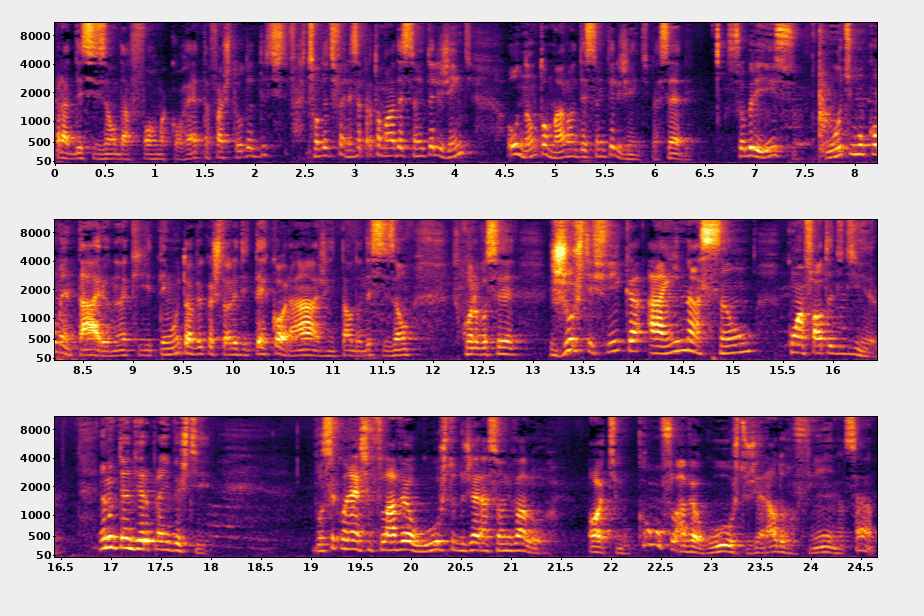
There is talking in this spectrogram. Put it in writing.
para a decisão da forma correta faz toda, faz toda a diferença para tomar uma decisão inteligente ou não tomar uma decisão inteligente, percebe? Sobre isso, um último comentário, né, que tem muito a ver com a história de ter coragem e tal, da decisão, quando você justifica a inação com a falta de dinheiro. Eu não tenho dinheiro para investir. Você conhece o Flávio Augusto do Geração de Valor. Ótimo. Como o Flávio Augusto, Geraldo Rufino, sabe?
